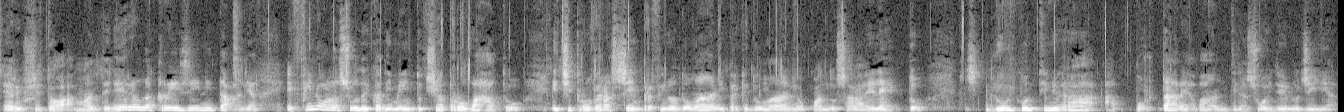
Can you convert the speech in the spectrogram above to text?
è riuscito a mantenere una crisi in Italia e fino al suo decadimento ci ha provato e ci proverà sempre fino a domani, perché domani o quando sarà eletto, lui continuerà a portare avanti la sua ideologia.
